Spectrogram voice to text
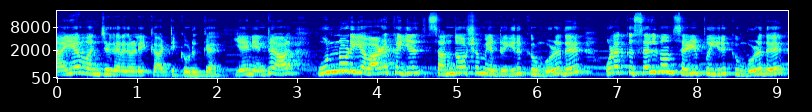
நயவஞ்சகர்களை காட்டிக் கொடுக்க. ஏனென்றால் உன்னுடைய வாழ்க்கையில் சந்தோஷம் என்று இருக்கும் பொழுது உனக்கு செல்வம் செழிப்பு இருக்கும் பொழுது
